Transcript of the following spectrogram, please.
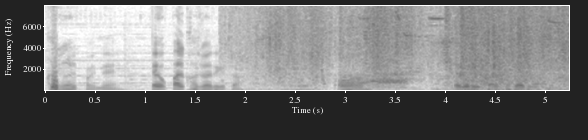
큰일 날 뻔했네. 백업 빨리 가져야 되겠다. 어? 백업을 빨리 가져야 되겠다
